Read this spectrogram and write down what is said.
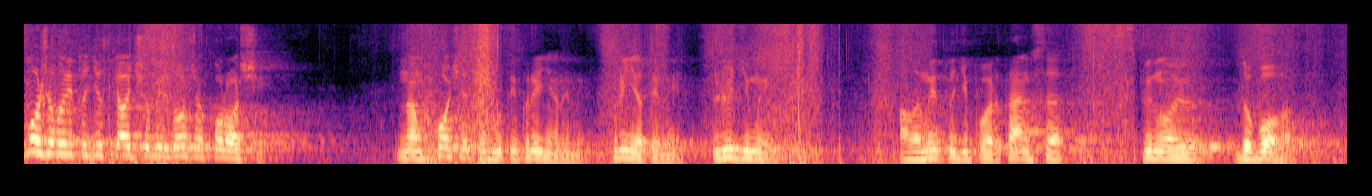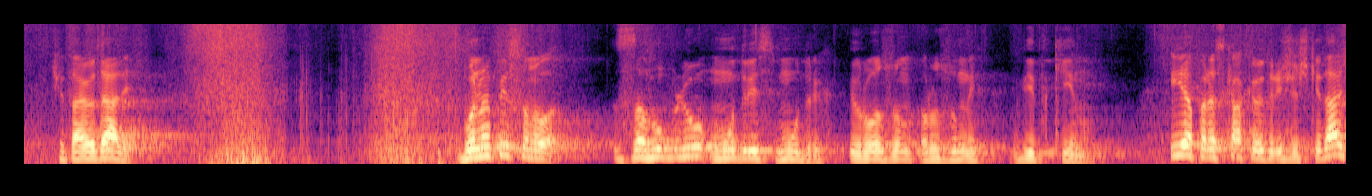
Може вони тоді скажуть, що ми дуже хороші. Нам хочеться бути прийнятими, прийнятими людьми. Але ми тоді повертаємося спиною до Бога. Читаю далі. Бо написано: загублю мудрість мудрих і розум розумних відкину. І я перескакую трішечки далі.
